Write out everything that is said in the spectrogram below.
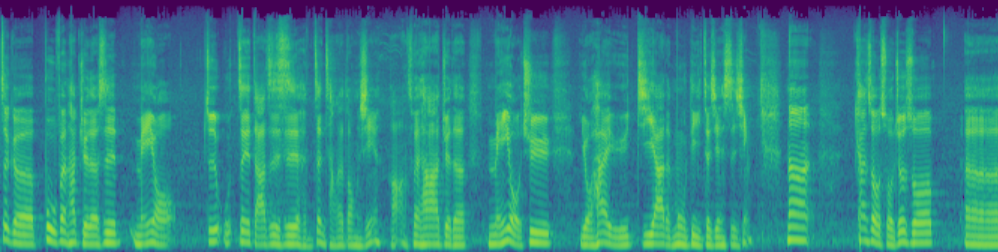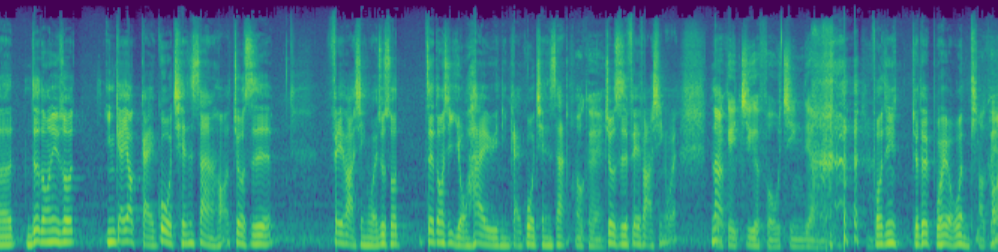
这个部分他觉得是没有，就是我这些杂志是很正常的东西啊，所以他觉得没有去有害于羁押的目的这件事情。那看守所就是说，呃，你这东西说应该要改过迁善哈，就是非法行为，就是说。这东西有害于你改过迁善，OK，就是非法行为。那可以寄个佛经这样，佛经绝对不会有问题。OK，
